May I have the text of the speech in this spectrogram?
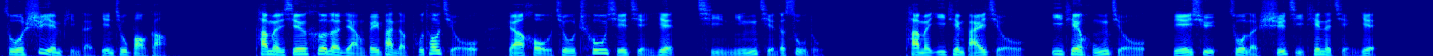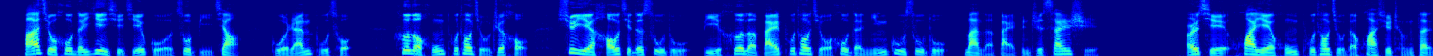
做试验品的研究报告。他们先喝了两杯半的葡萄酒，然后就抽血检验其凝结的速度。他们一天白酒，一天红酒，连续做了十几天的检验。把酒后的验血结果做比较，果然不错。喝了红葡萄酒之后，血液耗解的速度比喝了白葡萄酒后的凝固速度慢了百分之三十。而且化验红葡萄酒的化学成分，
